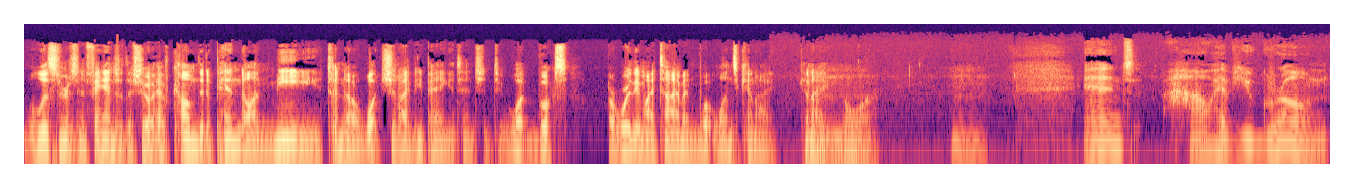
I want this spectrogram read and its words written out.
listeners and fans of the show have come to depend on me to know what should I be paying attention to, what books are worthy of my time, and what ones can I can I mm-hmm. ignore. Mm-hmm. And how have you grown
